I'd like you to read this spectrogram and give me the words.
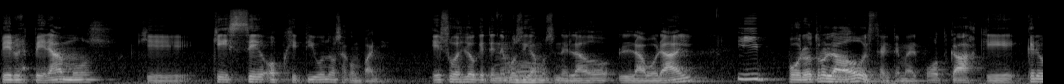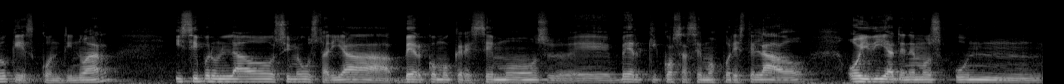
pero esperamos que, que ese objetivo nos acompañe. Eso es lo que tenemos, Oh. digamos, en el lado laboral. Y por otro lado está el tema del podcast, que creo que es continuar. Y sí, por un lado, sí me gustaría ver cómo crecemos, eh, ver qué cosas hacemos por este lado. Hoy día tenemos un...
